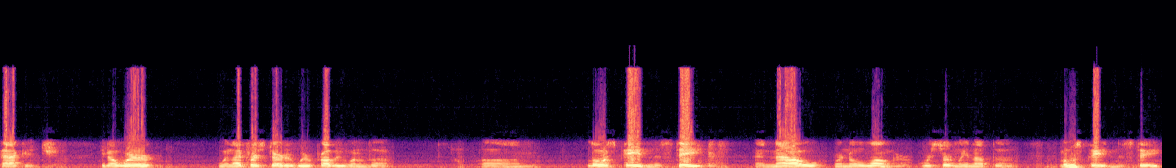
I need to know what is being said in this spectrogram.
package. You know, we're when I first started, we were probably one of the um, lowest paid in the state, and now we're no longer. We're certainly not the most paid in the state,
